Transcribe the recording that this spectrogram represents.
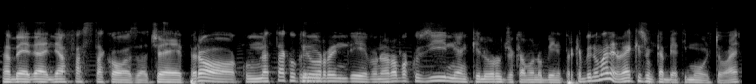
vabbè dai andiamo a fare sta cosa cioè però con un attacco che non rendeva una roba così neanche loro giocavano bene perché bene o male non è che sono cambiati molto eh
